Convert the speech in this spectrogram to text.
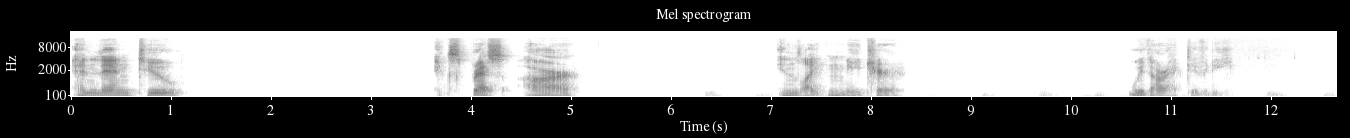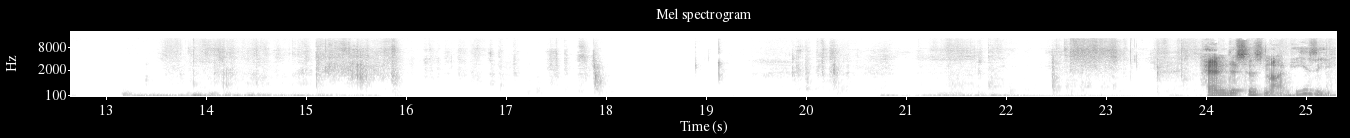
and then to express our enlightened nature with our activity. And this is not easy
